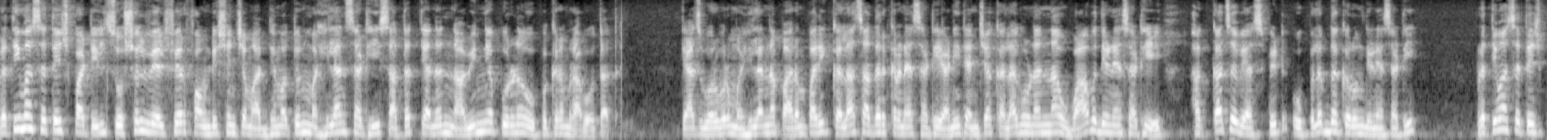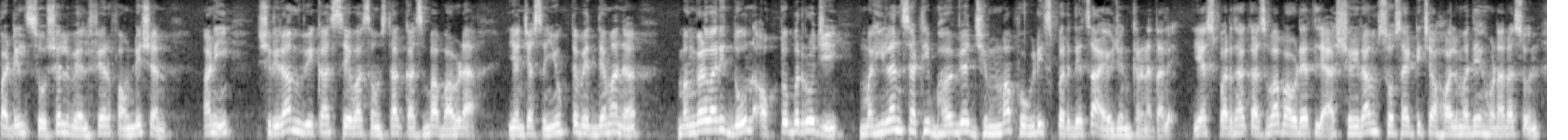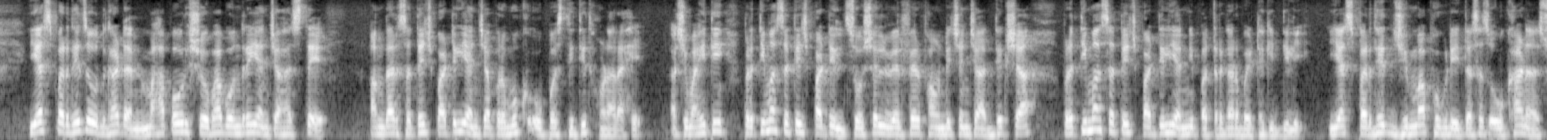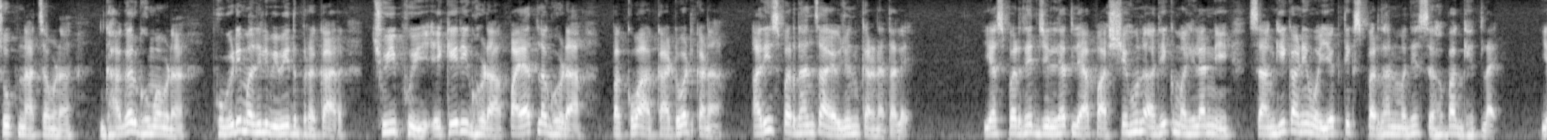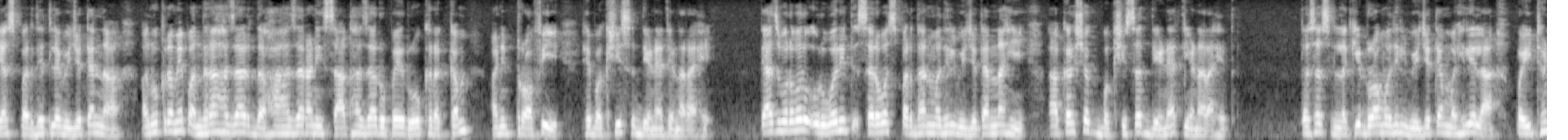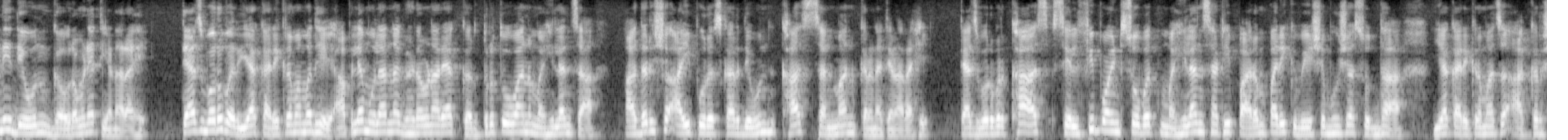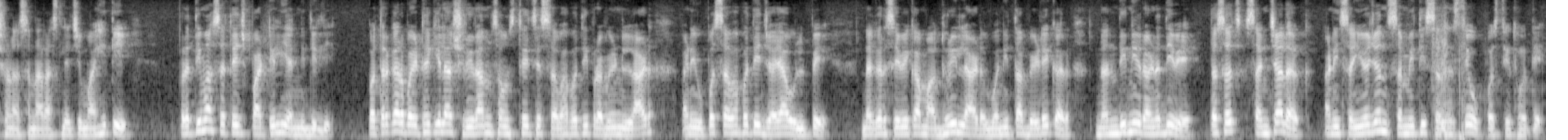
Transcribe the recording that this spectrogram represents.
प्रतिमा Satej Patil social welfare फाउंडेशनच्या माध्यमातून महिलांसाठी सातत्यानं नाविन्यपूर्ण उपक्रम राबवतात. त्याचबरोबर महिलांना पारंपरिक कला सादर करण्यासाठी आणि त्यांच्या कलागुणांना वाव देण्यासाठी हक्काचं व्यासपीठ उपलब्ध करून देण्यासाठी Pratima Satej Patil social welfare foundation आणि श्रीराम विकास सेवा संस्था कसबा बावडा यांच्या संयुक्त विद्यमानं मंगळवारी दोन ऑक्टोबर रोजी महिलांसाठी भव्य झिम्मा फुगडी स्पर्धेचं आयोजन करण्यात आले. या स्पर्धा कसबा बावड्यातल्या श्रीराम सोसायटीच्या हॉलमध्ये होणार असून या स्पर्धेचं उद्घाटन महापौर शोभा बोंद्रे यांच्या हस्ते आमदार सतेज पाटील यांच्या प्रमुख उपस्थितीत होणार आहे. अशी माहिती प्रतिमा सतेज पाटील सोशल वेलफेअर फाउंडेशनच्या अध्यक्षा प्रतिमा सतेज पाटील यांनी पत्रकार बैठकीत दिली. या स्पर्धेत झिम्मा फुगडी तसंच ओखाणं सूप नाचवणं घागर घुमवणं फुगडीमधील विविध प्रकार छुईफुई एकेरी घोडा पायातला घोडा पकवा काटवटकणा आदी स्पर्धांचं आयोजन करण्यात आले या स्पर्धेत जिल्ह्यातल्या पाचशेहून अधिक महिलांनी सांघिक आणि वैयक्तिक स्पर्धांमध्ये सहभाग घेतलाय. या स्पर्धेतल्या विजेत्यांना अनुक्रमे पंधरा हजार दहा हजार आणि सात हजार रुपये रोख रक्कम आणि ट्रॉफी हे बक्षीस देण्यात येणार आहे. त्याचबरोबर उर्वरित सर्व स्पर्धांमधील विजेत्यांनाही आकर्षक बक्षिसं देण्यात येणार आहेत. तसंच लकी ड्रॉमधील विजेत्या महिलेला पैठणी देऊन गौरवण्यात येणार आहे. त्याचबरोबर या कार्यक्रमामध्ये आपल्या मुलांना घडवणाऱ्या कर्तृत्ववान महिलांचा आदर्श आई पुरस्कार देऊन खास सन्मान करण्यात येणार आहे. त्याचबरोबर खास सेल्फी पॉईंटसोबत महिलांसाठी पारंपरिक वेशभूषासुद्धा या कार्यक्रमाचं आकर्षण असणार असल्याची माहिती प्रतिमा सतेज पाटील यांनी दिली. पत्रकार बैठकीला श्रीराम संस्थेचे सभापती प्रवीण लाड आणि उपसभापती जया उल्पे नगरसेविका माधुरी लाड वनिता बेडेकर नंदिनी रणदिवे तसंच संचालक आणि संयोजन समिती सदस्य उपस्थित होते.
